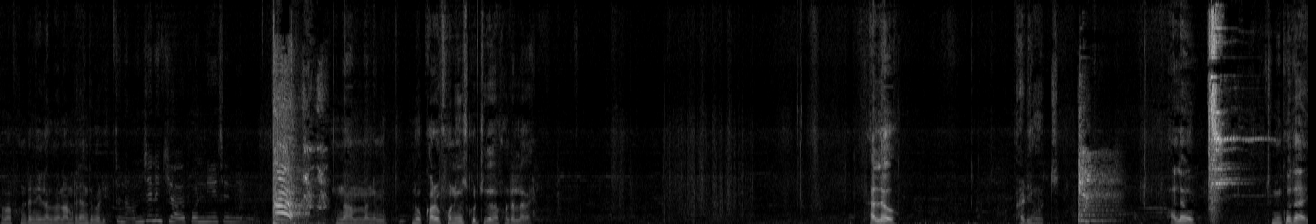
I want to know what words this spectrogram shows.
তোমার ফোনটা নিলাম তোমার নামটা জানতে পারি? তো নাম জেনে কি হবে? ফোন নিয়েছে নাম মানে কারও ফোন ইউজ করছ তো ফোনটা লাগাই। হ্যালো? রিং হচ্ছে হ্যালো? তুমি কোথায়?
